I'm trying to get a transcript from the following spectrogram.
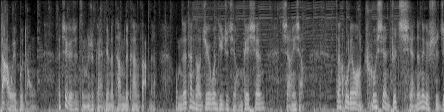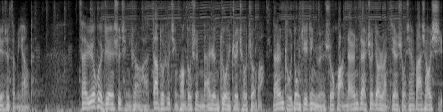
大为不同。那这个是怎么去改变了他们的看法呢？我们在探讨这个问题之前，我们可以先想一想。在互联网出现之前的那个世界是怎么样的？在约会这件事情上啊，大多数情况都是男人作为追求者嘛，男人主动接近女人说话，男人在社交软件首先发消息，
